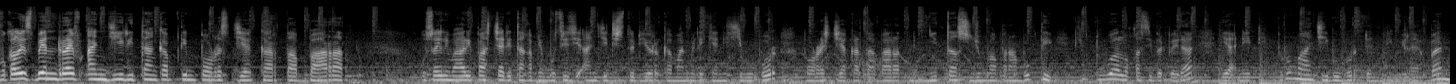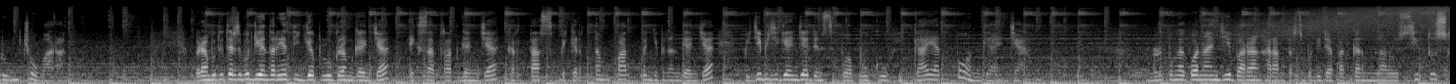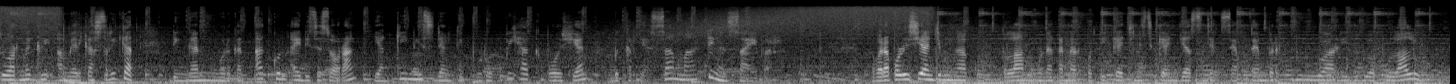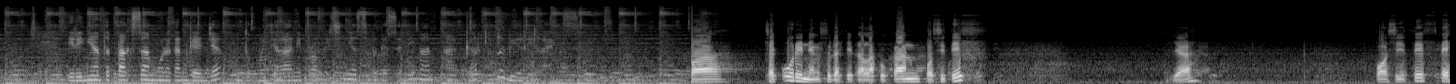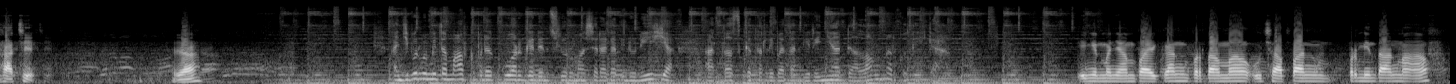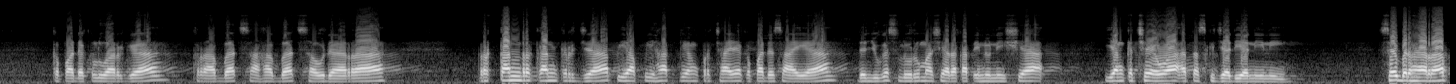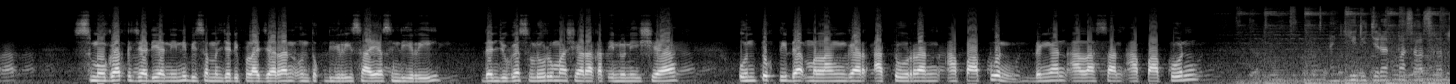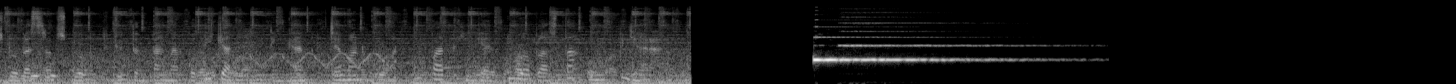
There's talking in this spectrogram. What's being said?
Vokalis band Drive Anji ditangkap tim Polres Jakarta Barat. Usai lima hari pasca ditangkapnya musisi Anji di studio rekaman miliknya di Cibubur, Polres Jakarta Barat menyita sejumlah barang bukti di dua lokasi berbeda, yakni di perumahan Cibubur dan di wilayah Bandung, Jawa Barat. Barang bukti tersebut di antaranya 30 gram ganja, eksatrat ganja, kertas speaker tempat penyimpanan ganja, biji-biji ganja, dan sebuah buku hikayat pohon ganja. Menurut pengakuan Anji, barang haram tersebut didapatkan melalui situs luar negeri Amerika Serikat dengan menggunakan akun ID seseorang yang kini sedang diburu pihak kepolisian bekerja sama dengan cyber. Kepada polisi, Anji mengaku telah menggunakan narkotika jenis ganja sejak September 2020 lalu. Dirinya terpaksa menggunakan ganja untuk menjalani profesinya sebagai seniman agar lebih rileks. Cek urin yang sudah kita lakukan positif, ya positif THC. Ya. Anji pun meminta maaf kepada keluarga dan seluruh masyarakat Indonesia atas keterlibatan dirinya dalam narkotika. Ingin menyampaikan pertama ucapan permintaan maaf kepada keluarga, kerabat, sahabat, saudara, rekan-rekan kerja, pihak-pihak yang percaya kepada saya, dan juga seluruh masyarakat Indonesia yang kecewa atas kejadian ini. Saya berharap semoga kejadian ini bisa menjadi pelajaran untuk diri saya sendiri dan juga seluruh masyarakat Indonesia untuk tidak melanggar aturan apa pun dengan alasan apa pun. Anji dijerat pasal 112-127 tentang narkotika dengan ancaman hukuman 4 hingga 12 tahun penjara.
